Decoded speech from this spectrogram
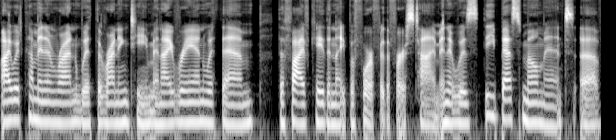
I would come in and run with the running team, and I ran with them the 5K the night before for the first time. And it was the best moment of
